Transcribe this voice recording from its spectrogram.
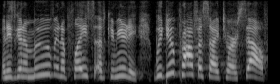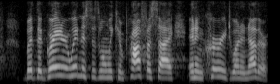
And He's going to move in a place of community. We do prophesy to ourselves, but the greater witness is when we can prophesy and encourage one another.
